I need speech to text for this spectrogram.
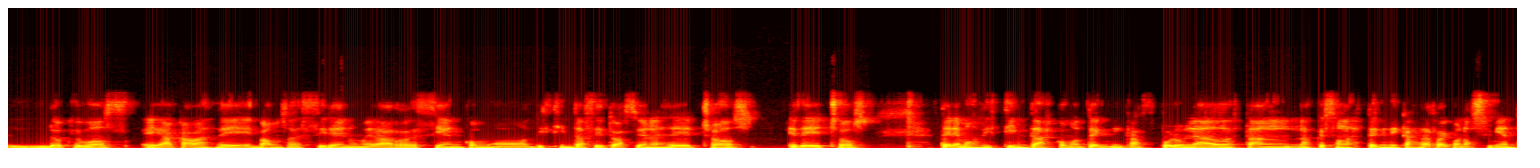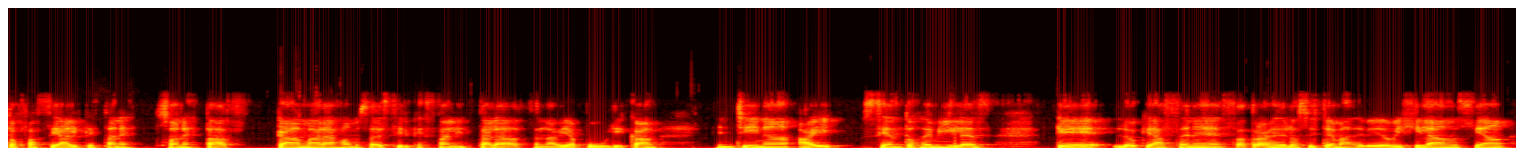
lo que vos eh, acabas de, vamos a decir, enumerar recién como distintas situaciones de hechos, de hechos, tenemos distintas como técnicas. Por un lado están las que son las técnicas de reconocimiento facial, que están, son estas cámaras, vamos a decir, que están instaladas en la vía pública. En China hay cientos de miles que lo que hacen es, a través de los sistemas de videovigilancia,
